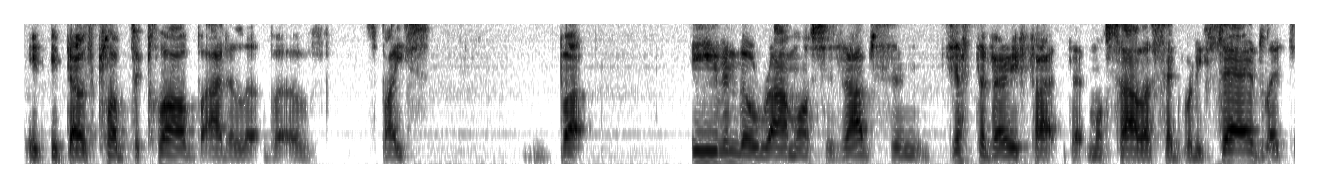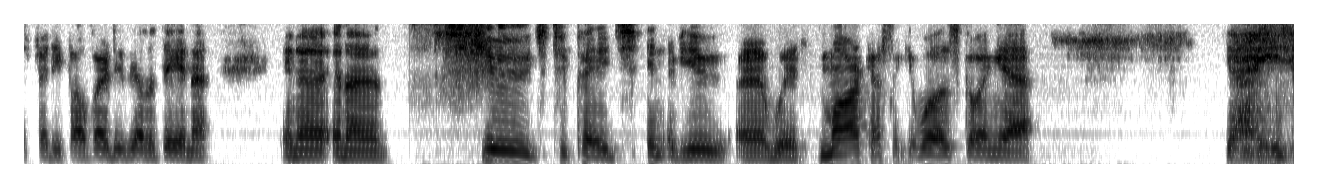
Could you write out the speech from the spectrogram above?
It, it does club to club, add a little bit of spice. But even though Ramos is absent, just the very fact that Mo Salah said what he said led to Fede Valverde the other day in a in a in a huge two page interview uh, with Marca, I think it was, going, yeah, yeah, he,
